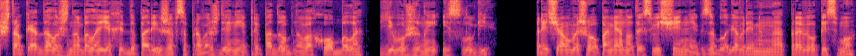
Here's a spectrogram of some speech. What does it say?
что Кэт должна была ехать до Парижа в сопровождении преподобного Хоббола, его жены и слуги. Причем вышеупомянутый священник заблаговременно отправил письмо,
